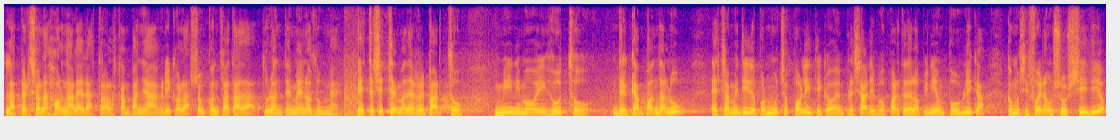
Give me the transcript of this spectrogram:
las personas jornaleras tras las campañas agrícolas son contratadas durante menos de un mes. Este sistema de reparto mínimo e injusto del campo andaluz es transmitido por muchos políticos, empresarios por parte de la opinión pública como si fuera un subsidio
